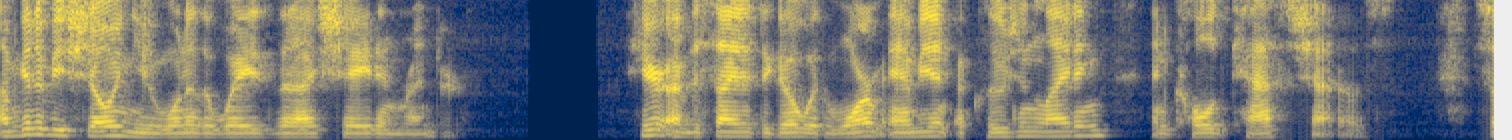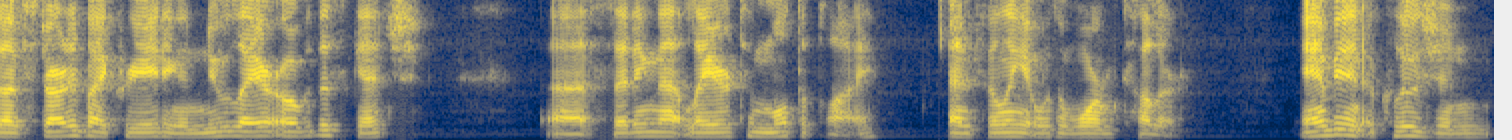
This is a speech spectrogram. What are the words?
I'm going to be showing you one of the ways that I shade and render. Here I've decided to go with warm ambient occlusion lighting and cold cast shadows. So I've started by creating a new layer over the sketch, uh, setting that layer to multiply, and filling it with a warm color. Ambient occlusion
